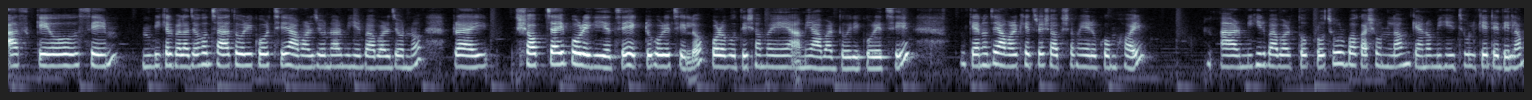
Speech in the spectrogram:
আজকেও সেম বিকেলবেলা যখন চা তৈরি করছি আমার জন্য আর মিহির বাবার জন্য, প্রায় সব চাই পড়ে গিয়েছে, একটু করে ছিল। পরবর্তী সময়ে আমি আবার তৈরি করেছি। কেন যে আমার ক্ষেত্রে সবসময় এরকম হয়। আর মিহির বাবার তো প্রচুর বকা শুনলাম, কেন মিহির চুল কেটে দিলাম?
